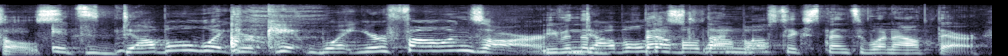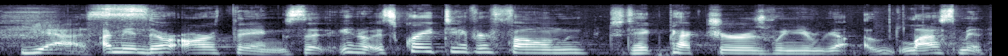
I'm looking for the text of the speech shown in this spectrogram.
megapixels. It's double what your what your phones are. Even the double, best double, one, double. most expensive one out there. Yes. I mean, there are things that, you know, it's great to have your phone to take pictures when you uh, last minute,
